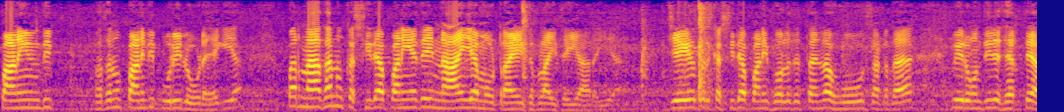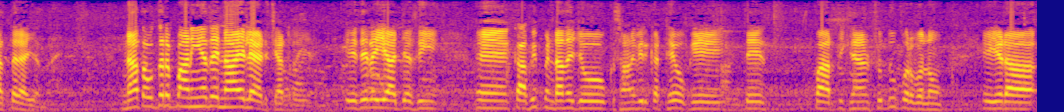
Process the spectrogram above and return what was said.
ਪਾਣੀ ਦੀ ਫਸਲ ਨੂੰ ਪਾਣੀ ਦੀ ਪੂਰੀ ਲੋੜ ਹੈਗੀ ਆ। ਪਰ ਨਾ ਸਾਨੂੰ ਕੱਸੀ ਦਾ ਪਾਣੀ ਹੈ ਤੇ ਨਾ ਹੀ ਆ ਮੋਟਰਾਂ ਦੀ ਸਪਲਾਈ ਸਹੀ ਆ ਰਹੀ ਆ। ਜੇ ਉਧਰ ਕੱਸੀ ਦਾ ਪਾਣੀ ਫੁੱਲ ਦਿੱਤਾ ਜਾਂਦਾ, ਹੋ ਸਕਦਾ ਵੀ ਰੋਂਦੀ ਦੇ ਸਿਰ ਤੇ ਹੱਥ ਰਹਿ ਜਾਂਦਾ ਨਾ ਤਾਂ ਉਧਰ ਪਾਣੀ ਹੈ ਤੇ ਨਾ ਇਹ ਲਾਈਟ ਛੱਡ ਰਹੀ ਹੈ। ਇਸੇ ਲਈ ਅੱਜ ਅਸੀਂ ਕਾਫੀ ਪਿੰਡਾਂ ਦੇ ਜੋ ਕਿਸਾਨ ਵੀਰ ਇਕੱਠੇ ਹੋ ਕੇ ਤੇ ਭਾਰਤੀ ਕਿਸਾਨ ਸਿੱਧੂਪੁਰ ਵੱਲੋਂ ਇਹ ਜਿਹੜਾ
